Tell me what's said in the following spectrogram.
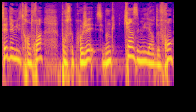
dès 2033. Pour ce projet, c'est donc 15 milliards de francs,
